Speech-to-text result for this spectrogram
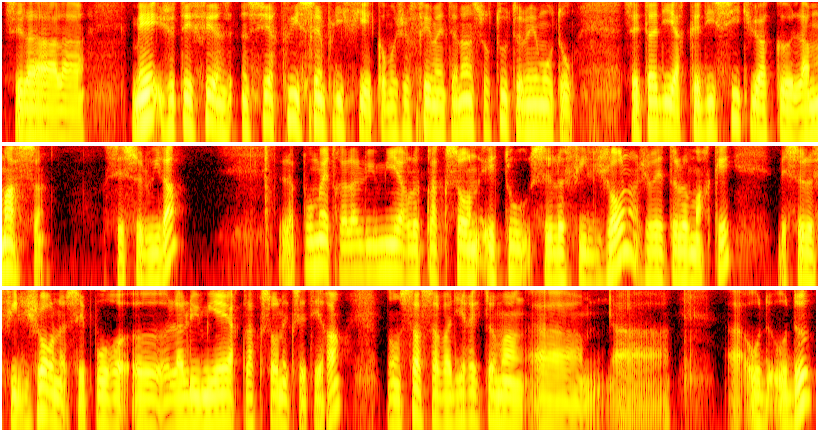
C'est la, la... Mais je t'ai fait un, circuit simplifié, comme je fais maintenant sur toutes mes motos. C'est-à-dire que d'ici, tu as que la masse, c'est celui-là. Là, pour mettre la lumière, le klaxon et tout, c'est le fil jaune, je vais te le marquer. Mais c'est le fil jaune, c'est pour euh, la lumière, klaxon, etc. Donc ça, ça va directement à, à, au, 2.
